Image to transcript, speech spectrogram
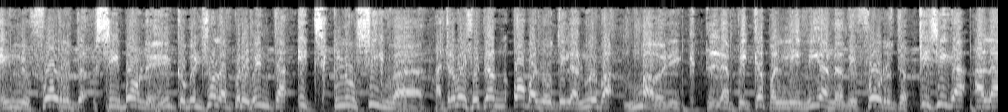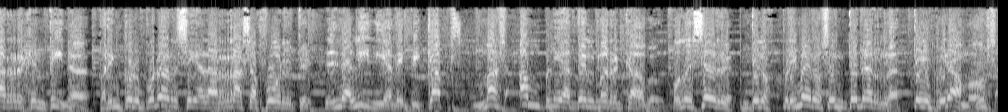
En Ford Simone comenzó la preventa exclusiva a través del plan óvalo de la nueva Maverick, la pickup liviana de Ford que llega a la Argentina para incorporarse a la raza fuerte, la línea de pickups más amplia del mercado. Podés ser de los primeros en tenerla. Te esperamos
